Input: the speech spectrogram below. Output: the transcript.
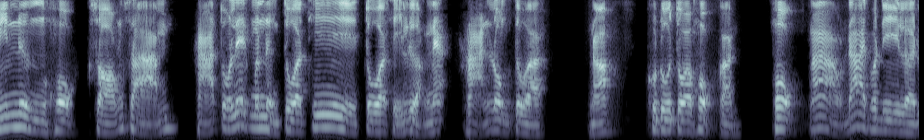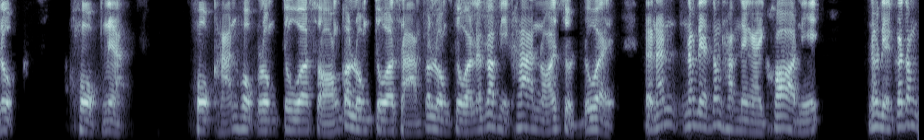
มีหนึ่งหกสองสาม หาตัวเลขมาหนึ่งตัวที่ตัวสีเหลืองเนี่ยหารลงตัวเนาะครูดูตัวหกก่อนหกอ้าวได้พอดีเลยลูกหกเนี่ยหกหารหกลงตัวสองก็ลงตัวสามก็ลงตัว แล้วก็มีค่าน้อยสุดด้วยดังนั้นนักเรียนต้องทำยังไงข้อนี้ นักเรียนก็ต้อง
